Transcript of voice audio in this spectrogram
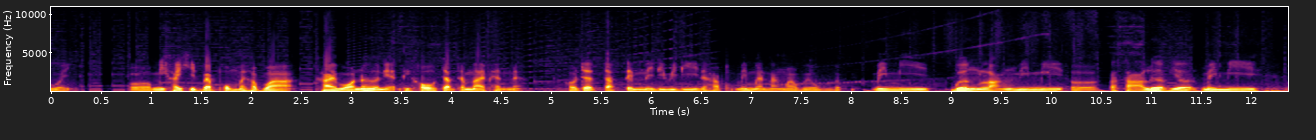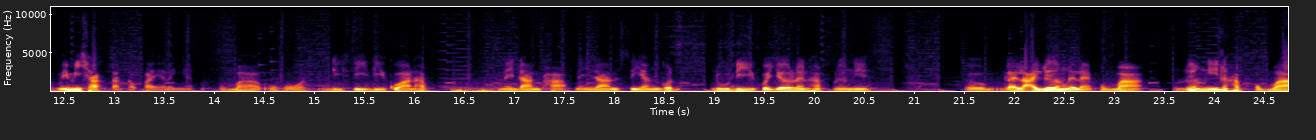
ด้วยเออมีใครคิดแบบผมไหมครับว่าค่ายวอร์เนอร์เนี่ยที่เขาจัดจำหน่ายแผ่นเนี่ยเขาจะจัดเต็มใน DVD นะครับ ไม่เหมือนหนังมาเวลแบบไม่มีเบื้องหลังไม่มีเอ่อภาษาเลือกเยอะไม่มีไม่มีฉากตัดออกไปอะไรเงี้ยผมว่าโอ้โห DC ดีกว่านะครับ ในด้านภาพในด้านเสียงก็ดูดีกว่าเยอะเลยนะครับ เรื่องนี้เออหลาย ๆ เรื่องเลยแหละ ผมว่าเรื่องนี้นะครับ ผมว่า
